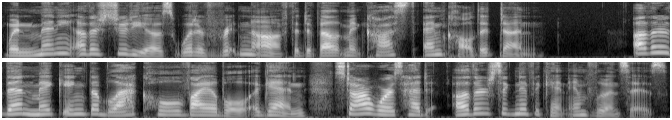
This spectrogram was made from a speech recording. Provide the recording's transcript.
when many other studios would have written off the development costs and called it done. Other than making the black hole viable again, Star Wars had other significant influences,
